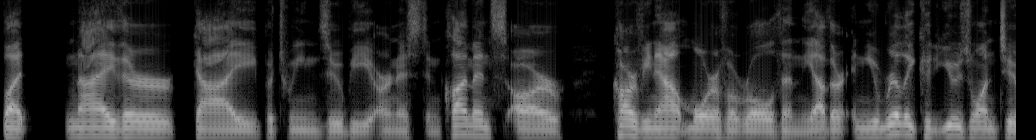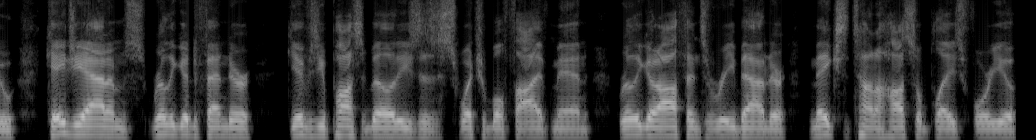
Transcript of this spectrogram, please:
but neither guy between Zuby, Ernest, and Clements are carving out more of a role than the other. And you really could use one too. KJ Adams, really good defender, gives you possibilities as a switchable five man, really good offensive rebounder, makes a ton of hustle plays for you,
